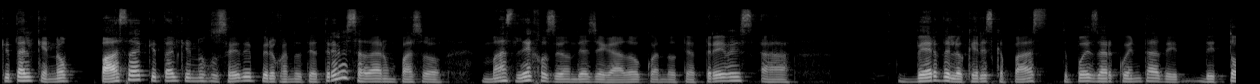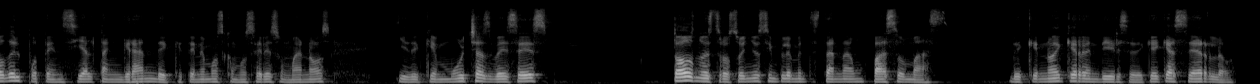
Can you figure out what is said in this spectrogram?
¿qué tal que no pasa, qué tal que no sucede, pero cuando te atreves a dar un paso más lejos de donde has llegado, cuando te atreves a ver de lo que eres capaz, te puedes dar cuenta de, de todo el potencial tan grande que tenemos como seres humanos y de que muchas veces todos nuestros sueños simplemente están a un paso más, de que no hay que rendirse, de que hay que hacerlo.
